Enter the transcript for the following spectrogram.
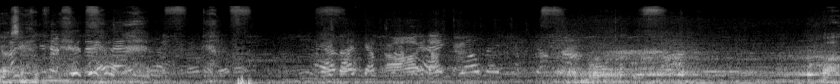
Dạ xem Wow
